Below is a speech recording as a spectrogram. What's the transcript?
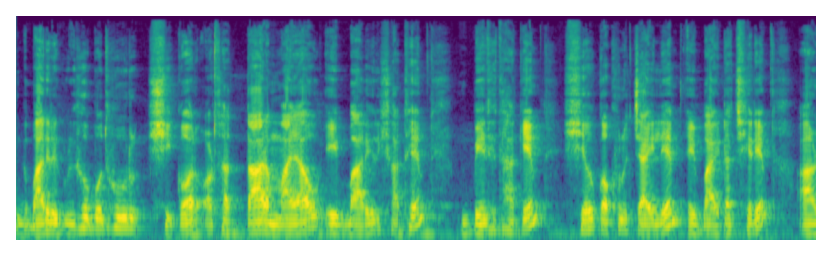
বাড়ির গৃহবধূর শিকড় অর্থাৎ তার মায়াও এই বাড়ির সাথে বেঁধে থাকে। সেও কখনো চাইলে এই বাড়িটা ছেড়ে আর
